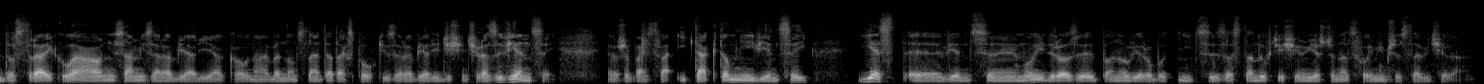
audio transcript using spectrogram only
do strajku, a oni sami zarabiali, jako no, będąc na etatach spółki, zarabiali 10 razy więcej. Proszę Państwa, i tak to mniej więcej jest, e, więc e, moi drodzy panowie robotnicy, zastanówcie się jeszcze nad swoimi przedstawicielami.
